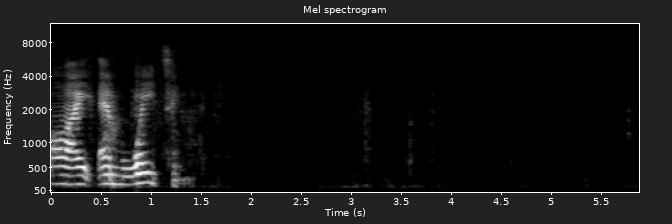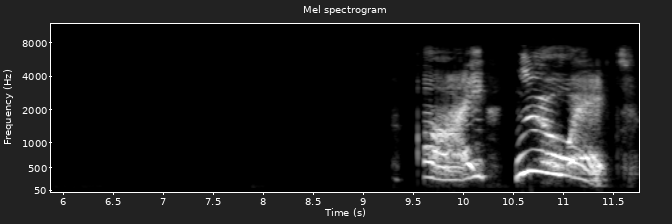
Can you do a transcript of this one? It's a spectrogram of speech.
I am waiting. I knew it!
